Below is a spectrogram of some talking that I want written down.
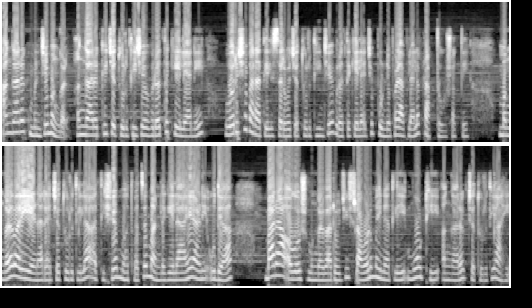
अंगारक म्हणजे मंगळ. अंगारकी चतुर्थीचे व्रत केल्याने वर्षभरातील सर्व चतुर्थींचे व्रत केल्याचे पुण्यफळ आपल्याला प्राप्त होऊ शकते. मंगळवारी येणाऱ्या चतुर्थीला अतिशय महत्त्वाचं मानलं गेलं आहे आणि उद्या बारा ऑगस्ट मंगळवार रोजी श्रावण महिन्यातली मोठी अंगारक चतुर्थी आहे.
